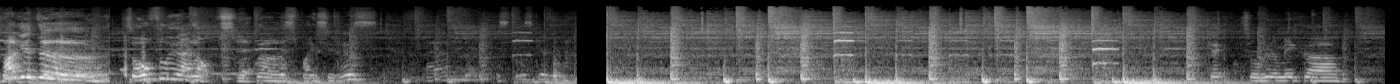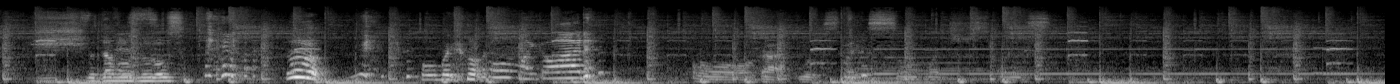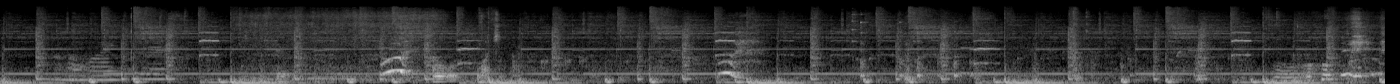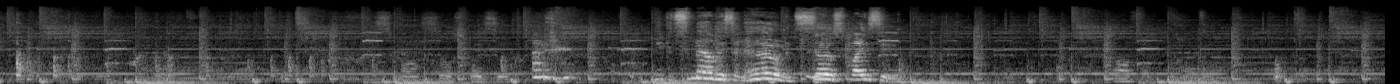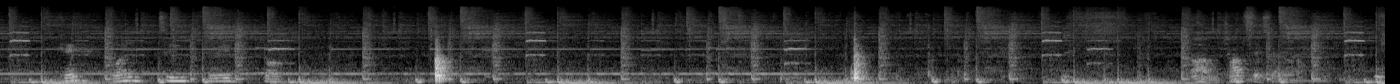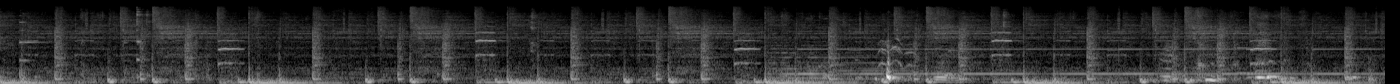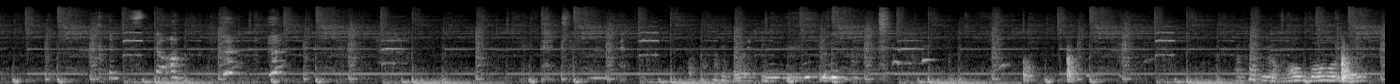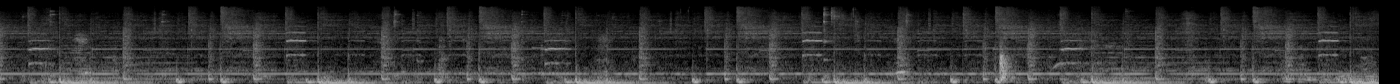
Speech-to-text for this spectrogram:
baguette. So hopefully that helps with the spiciness. And uh, let's get Okay, so we're gonna make uh, the devil's noodles. Oh my god. Oh my god. Oh, that looks like so much smells so spicy. You can smell this at home. It's so spicy. Oh, Okay, one, two, three, go. Oh, chopsticks are around. Stop. I got you a whole bowl of this.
